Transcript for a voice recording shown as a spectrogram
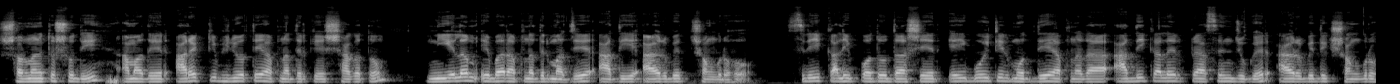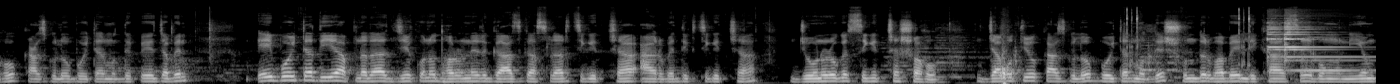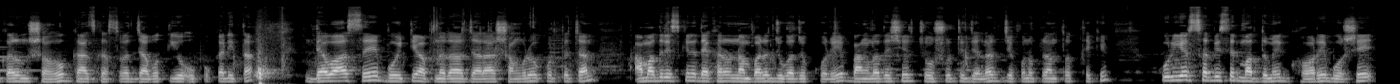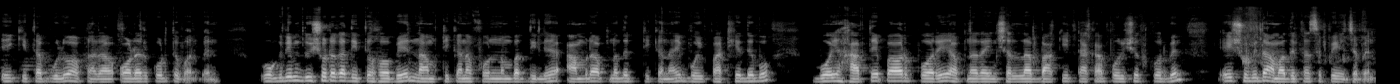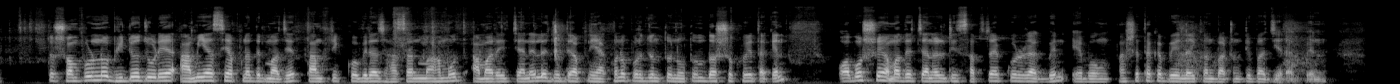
সম্মানিত সুদী, আমাদের আরেকটি ভিডিওতে আপনাদেরকে স্বাগত নিয়ে এলাম এবার আপনাদের মাঝে আদি আয়ুর্বেদ সংগ্রহ। শ্রী কালীপদ দাসের এই বইটির মধ্যে আপনারা আদিকালের প্রাচীন যুগের আয়ুর্বেদিক সংগ্রহ কাজগুলো বইটার মধ্যে পেয়ে যাবেন। এই বইটা দিয়ে আপনারা যে কোনো ধরনের গাছগাছলার চিকিৎসা, আয়ুর্বেদিক চিকিৎসা, যৌন রোগের চিকিৎসা সহ যাবতীয় কাজগুলো বইটার মধ্যে সুন্দরভাবে লেখা আছে এবং নিয়মকানুন সহ গাছগাছলার যাবতীয় উপকারিতা দেওয়া আছে। বইটি আপনারা যারা সংগ্রহ করতে চান, আমাদের স্ক্রিনে দেখানো নাম্বারে যোগাযোগ করে বাংলাদেশের চৌষট্টি জেলার যে কোনো প্রান্ত থেকে কুরিয়ার সার্ভিসের মাধ্যমে ঘরে বসে এই কিতাবগুলো আপনারা অর্ডার করতে পারবেন। অগ্রিম দুইশো টাকা দিতে হবে। নাম, ঠিকানা, ফোন নাম্বার দিলে আমরা আপনাদের ঠিকানায় বই পাঠিয়ে দেব। বই হাতে পাওয়ার পরে আপনারা ইনশাল্লাহ বাকি টাকা পরিশোধ করবেন। এই সুবিধা আমাদের কাছে পেয়ে যাবেন। তো সম্পূর্ণ ভিডিও জুড়ে আমি আছি আপনাদের মাঝে তান্ত্রিক কবিরাজ হাসান মাহমুদ। আমার এই চ্যানেলে যদি আপনি এখনও পর্যন্ত নতুন দর্শক হয়ে থাকেন, অবশ্যই আমাদের চ্যানেলটি সাবস্ক্রাইব করে রাখবেন এবং পাশে থাকা বেল আইকন বাটনটি বাজিয়ে রাখবেন।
